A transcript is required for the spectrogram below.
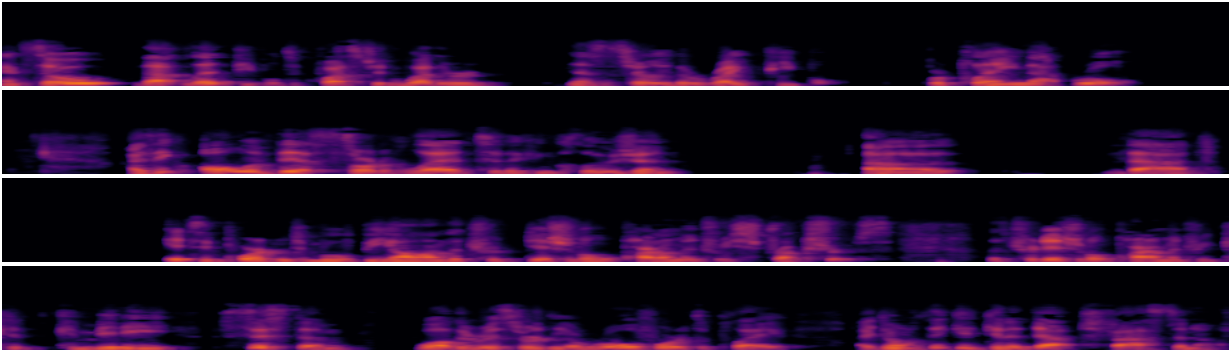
and so that led people to question whether necessarily the right people were playing that role. I think all of this sort of led to the conclusion uh, that it's important to move beyond the traditional parliamentary structures. The traditional parliamentary co- committee system, while there is certainly a role for it to play, I don't think it can adapt fast enough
